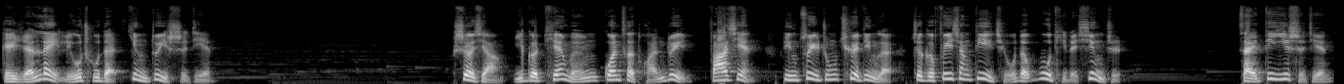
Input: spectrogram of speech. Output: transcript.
给人类留出的应对时间。设想一个天文观测团队发现并最终确定了这个飞向地球的物体的性质，在第一时间，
